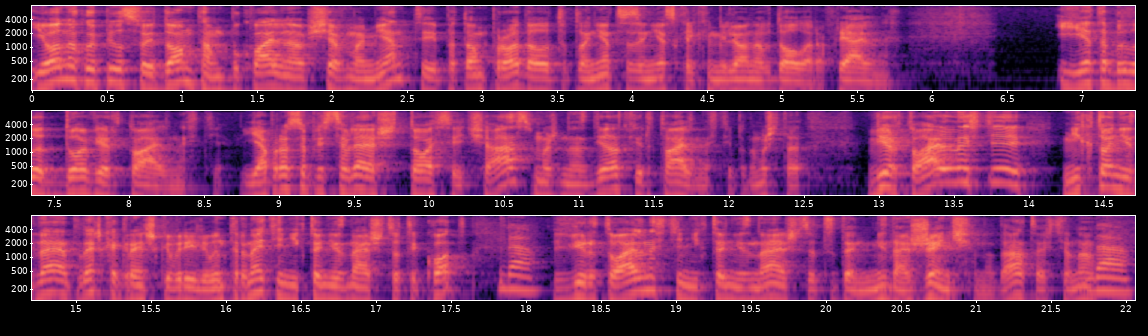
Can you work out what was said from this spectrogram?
И он окупил свой дом там буквально вообще в момент, и потом продал эту планету за несколько миллионов долларов реальных. И это было до виртуальности. Я просто представляю, что сейчас можно сделать в виртуальности, потому что в виртуальности никто не знает, знаешь, как раньше говорили, в интернете никто не знает, что ты кот, Да. в виртуальности никто не знает, что ты, там, не знаю, женщина, да, то есть оно... Да.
